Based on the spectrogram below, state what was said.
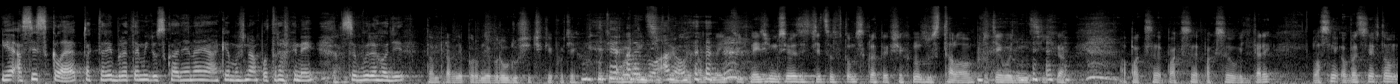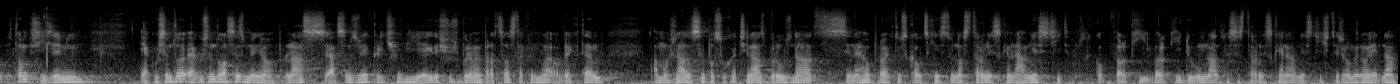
je asi sklep, tak tady budete mít uskladněné nějaké možná potraviny, tam, se bude hodit. Tam pravděpodobně budou dušičky po těch, po těch vodnicích, ano. takže tam nejdřív, nejdřív musíme zjistit, co v tom sklepě všechno zůstalo po těch vodnicích a, a pak, se, pak, se, pak se uvidí. Tady vlastně obecně v tom, v tom přízemí jak už, jsem to, jak už jsem to vlastně zmiňoval, pro nás, já jsem že klíčový je, když už budeme pracovat s takovýmhle objektem, a možná zase posluchači nás budou znát z jiného projektu Skautský institut na Staroměstském náměstí, je jako velký, velký dům na adrese Staroměstské náměstí 4 1,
